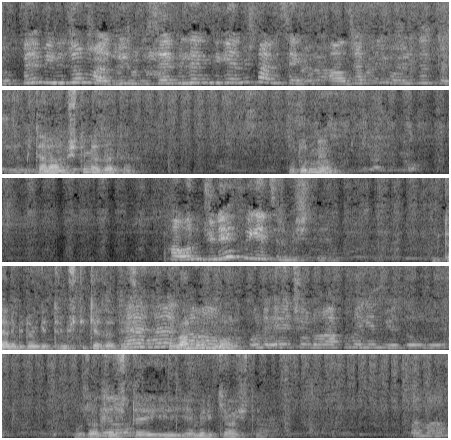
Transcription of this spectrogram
Yok be bir videom var. Dün Serpillerinki gelmiş de hani sen alacaktın ya o yüzden soruyorum. Bir tane almıştım ya zaten. O durmuyor mu? Ha onu Cüneyt mi getirmişti? Bir tane bidon getirmiştik ya zaten. He he Kullandınız tamam. mı onu? Onu evet onu aklıma gelmiyor doğru. O zaten Yok. işte yemelik ya işte. Tamam.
